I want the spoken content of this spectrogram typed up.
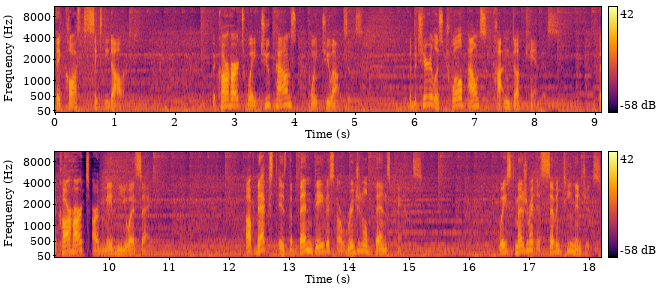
They cost $60. The Carhartts weigh 2 pounds, 0.2 ounces. The material is 12 ounce cotton duck canvas. The Carhartts are made in USA. Up next is the Ben Davis Original Ben's Pants. Waist measurement is 17 inches.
